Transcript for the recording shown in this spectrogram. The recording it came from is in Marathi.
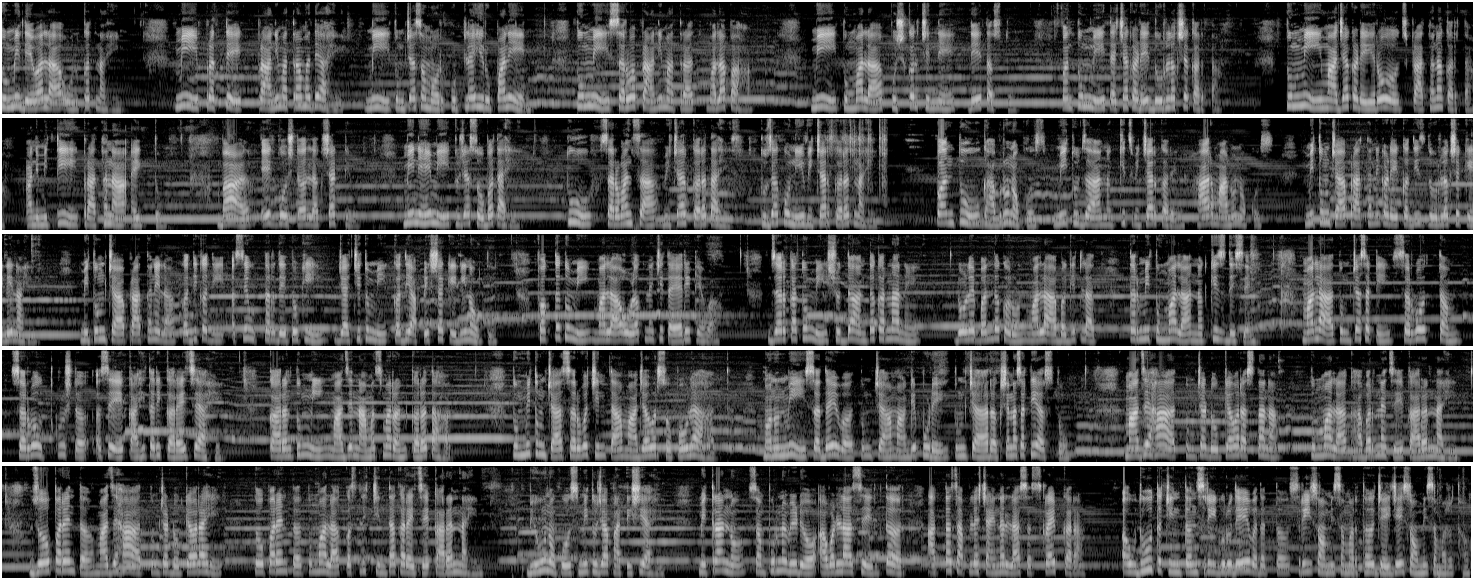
तुम्ही देवाला ओळखत नाही. मी प्रत्येक प्राणीमात्रामध्ये आहे. मी तुमच्यासमोर कुठल्याही रूपाने येईन. तुम्ही सर्व प्राणीमात्रात मला पहा. मी तुम्हाला पुष्कळ चिन्हे देत असतो पण तुम्ही त्याच्याकडे दुर्लक्ष करता. तुम्ही माझ्याकडे रोज प्रार्थना करता आणि मी ती प्रार्थना ऐकतो. बाळ एक गोष्ट लक्षात ठेव. मी नेहमी तुझ्यासोबत आहे. तू सर्वांचा विचार करत आहेस. तुझा कोणी विचार करत नाही. पण तू घाबरू नकोस. मी तुझा नक्कीच विचार करेन. हार मानू नकोस. मी तुमच्या प्रार्थनेकडे कधीच दुर्लक्ष केले नाही. मी तुमच्या प्रार्थनेला कधीकधी असे उत्तर देतो की ज्याची तुम्ही कधी अपेक्षा केली नव्हती. फक्त तुम्ही मला ओळखण्याची तयारी ठेवा. जर का तुम्ही शुद्ध अंतकरणाने डोळे बंद करून मला बघितलात तर मी तुम्हाला नक्कीच दिसेन. मला तुमच्यासाठी सर्वोत्तम सर्व उत्कृष्ट असे काहीतरी करायचे आहे. कारण तुम्ही माझे नामस्मरण करत आहात. तुम्ही तुमच्या सर्व चिंता माझ्यावर सोपवल्या आहात. म्हणून मी सदैव तुमच्या मागे पुढे तुमच्या रक्षणासाठी असतो. माझे हात तुमच्या डोक्यावर असताना तुम्हाला घाबरण्याचे कारण नाही. जोपर्यंत माझे हात तुमच्या डोक्यावर आहे तोपर्यंत तुम्हाला कसलीच चिंता करायचे कारण नाही. भिवू नकोस मी तुझ्या पाठीशी आहे. मित्रांनो संपूर्ण व्हिडिओ आवडला असेल तर आत्ताच आपल्या चॅनलला सबस्क्राईब करा. अवधूत चिंतन श्री गुरुदेव दत्त श्री स्वामी समर्थ जय जय स्वामी समर्थ.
